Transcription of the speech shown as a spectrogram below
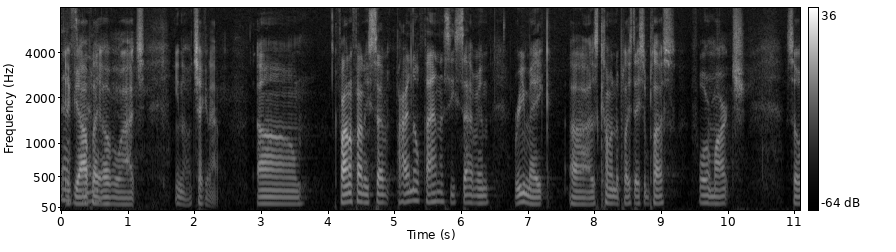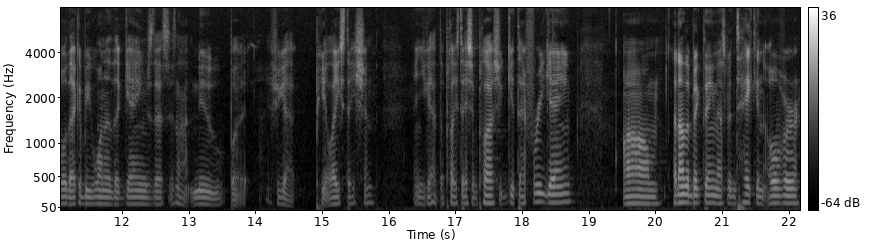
if y'all funny. play Overwatch, you know, check it out. Um, Final Fantasy seven, Final Fantasy seven remake uh, is coming to PlayStation Plus for March. So that could be one of the games that's it's not new, but if you got PlayStation and you got the PlayStation Plus, you get that free game. Um, another big thing that's been taken over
